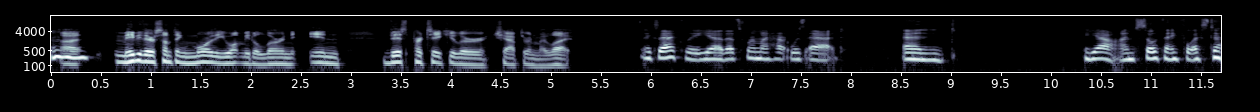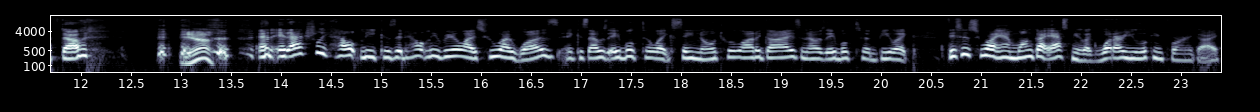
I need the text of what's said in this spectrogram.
uh, mm-hmm. uh, maybe there's something more that you want me to learn in this particular chapter in my life. Exactly. Yeah that's where my heart was at. And yeah i'm so thankful i stepped out. Yeah. and it actually helped me because it helped me realize who I was because I was able to like say no to a lot of guys and I was able to be like, this is who I am. One guy asked me like, what are you looking for in a guy?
